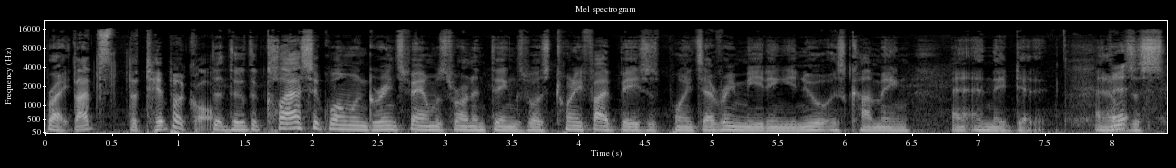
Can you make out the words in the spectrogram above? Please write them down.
Right. that's the typical. The, the, the classic one when Greenspan was running things was 25 basis points every meeting. You knew it was coming, and, and they did it. And it was just,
